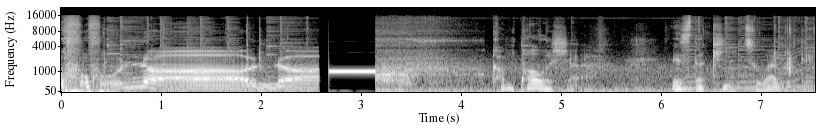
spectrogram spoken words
Oh, no, no. Composure is the key to everything.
